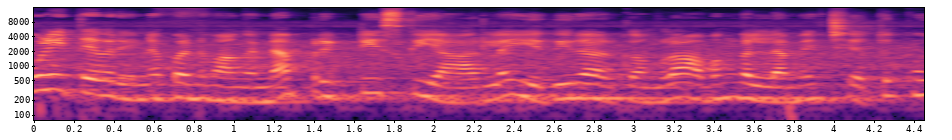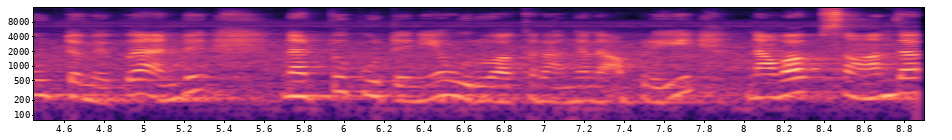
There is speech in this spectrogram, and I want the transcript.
பூலித்தேவர் என்ன பண்ணுவாங்கன்னா பிரிட்டிஷ்க்கு யாரெல்லாம் எதிராக இருக்காங்களோ அவங்க எல்லாமே சேர்த்து கூட்டமைப்பு அண்டு நட்பு கூட்டணியை உருவாக்குறாங்க. அப்படி நவாப் சாந்தா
